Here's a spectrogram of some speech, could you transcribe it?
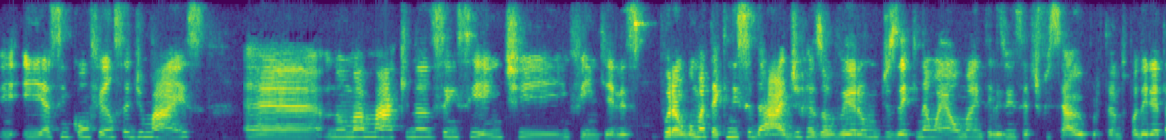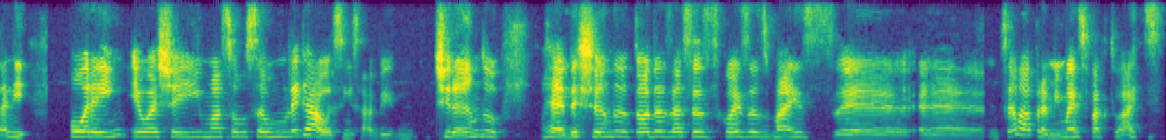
e, e assim, confiança demais. É, numa máquina senciente, enfim, que eles, por alguma tecnicidade, resolveram dizer que não é uma inteligência artificial e, portanto, poderia estar ali. Porém, eu achei uma solução legal, assim, sabe? Tirando, é, deixando todas essas coisas mais, é, é, sei lá, para mim, mais factuais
